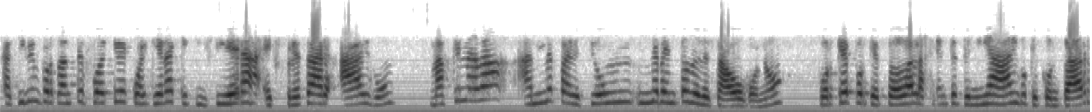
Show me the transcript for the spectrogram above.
aquí lo importante fue que cualquiera que quisiera expresar algo, más que nada a mí me pareció un evento de desahogo, ¿no? ¿Por qué? Porque toda la gente tenía algo que contar,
